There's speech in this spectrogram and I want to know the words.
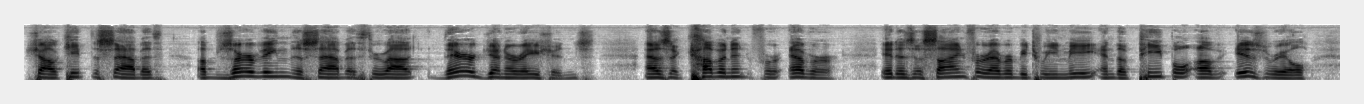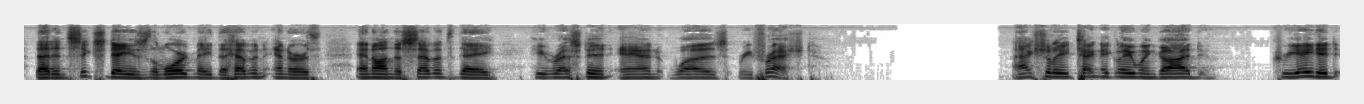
shall keep the Sabbath, observing the Sabbath throughout their generations as a covenant forever. It is a sign forever between me and the people of Israel that in six days the Lord made the heaven and earth, and on the seventh day he rested and was refreshed. Actually, technically, when God created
